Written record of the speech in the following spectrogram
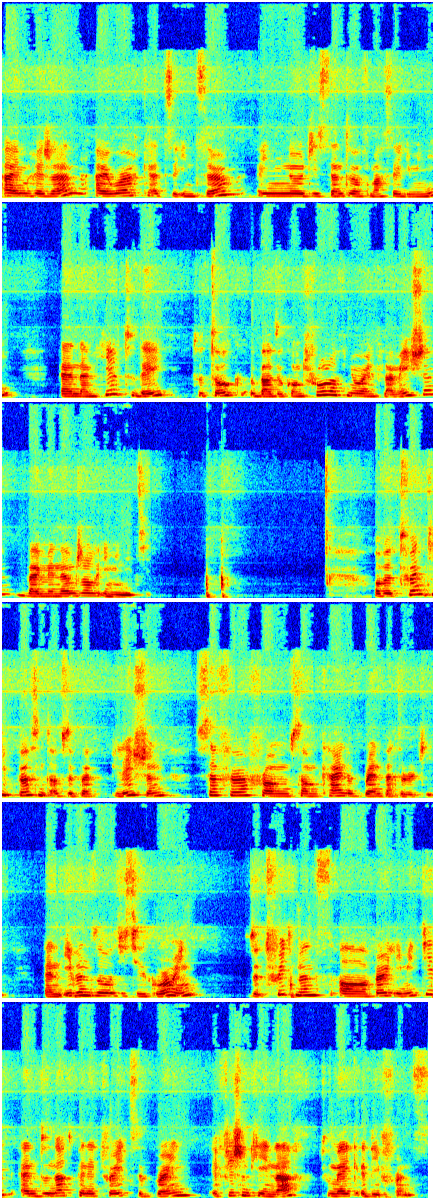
I'm Réjane. I work at the INSERM, Immunology Center of Marseille Luminy, and I'm here today to talk about the control of neuroinflammation by meningeal immunity. Over 20% of the population suffer from some kind of brain pathology, and even though this is growing, the treatments are very limited and do not penetrate the brain efficiently enough to make a difference.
